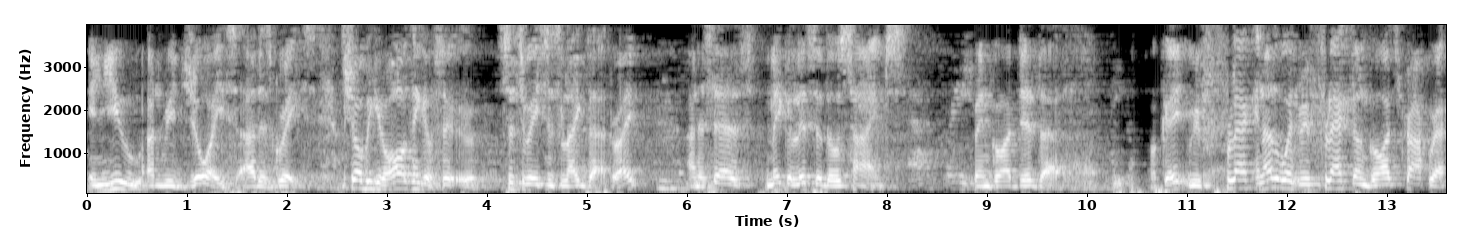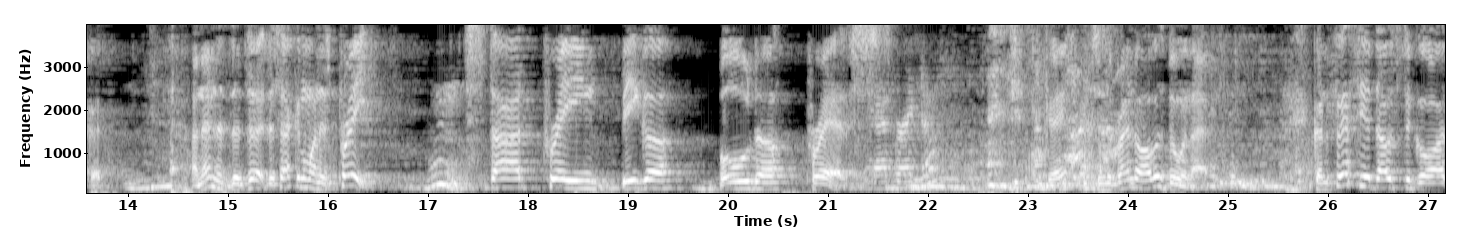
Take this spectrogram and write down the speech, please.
in you and rejoice at His grace. I'm sure we can all think of situations like that, right? And it says, make a list of those times when God did that. Okay? Reflect, in other words, reflect on God's track record. And then the, the, the second one is pray. Start praying bigger, bolder prayers. Okay? Sister Brenda always doing that. Confess your doubts to God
